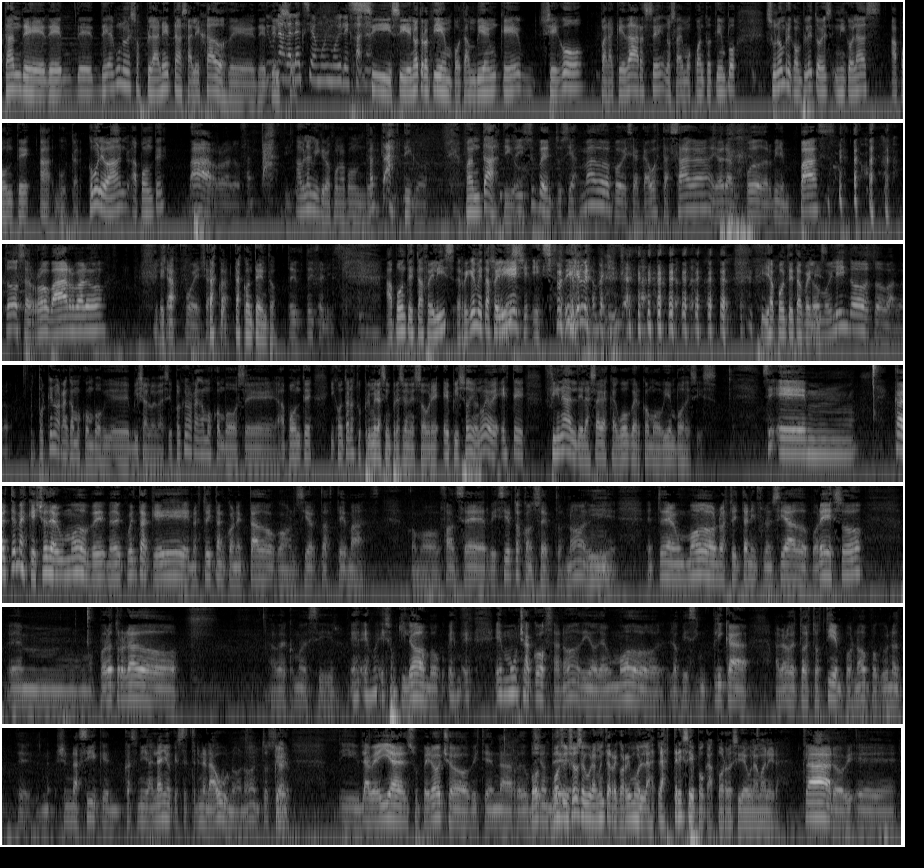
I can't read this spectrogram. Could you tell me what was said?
tan de, de, de, de alguno de esos planetas alejados de, de- del una galaxia muy, muy lejana. Sí, sí, en otro tiempo también que llegó para quedarse, no sabemos cuánto tiempo. Su nombre completo es Nicolás Aponte A. Gutter. ¿Cómo le va, Aponte? Bárbaro, fantástico. Habla el micrófono, Aponte. Fantástico. Fantástico. Estoy súper entusiasmado porque se acabó esta saga y ahora puedo dormir en paz. Todo cerró bárbaro. Ya Estás- fue, ya estás, está. estás contento. Estoy, estoy feliz. Aponte está feliz. Riquelme está feliz. Llegué, que era feliz. y Aponte está todo feliz. muy lindo, todo bárbaro. ¿Por qué no arrancamos con vos, eh, Villalba, iba a decir? ¿Por qué no arrancamos con vos, eh, Aponte, y contanos tus primeras impresiones sobre episodio 9, este final de la saga Skywalker, como bien vos decís? Sí, eh, claro, el tema es que yo de algún modo me doy cuenta que no estoy tan conectado con ciertos temas como fanservice, ciertos conceptos, ¿no? Mm. Y, entonces, de algún modo, no estoy tan influenciado por eso. Em, por otro lado, a ver, ¿cómo decir? Es, es, es un quilombo, es, es, es mucha cosa, ¿no? Digo, de algún modo, lo que se implica a lo largo de todos estos tiempos, ¿no? Porque uno, eh, yo nací que casi ni el año que se estrena la 1, ¿no? Entonces, Claro. y la veía en Super 8, viste, en una Vos, reducción de... vos y yo seguramente recorrimos las- las tres épocas, por decir de alguna manera. Claro, eh,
